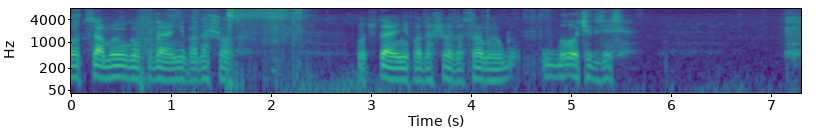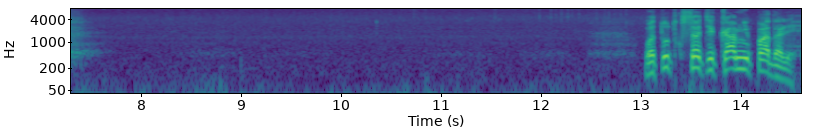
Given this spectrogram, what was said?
Вот самый угол, куда я не подошел. Вот сюда я не подошел, это самый угол, уголочек здесь. Вот тут, кстати, камни падали.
